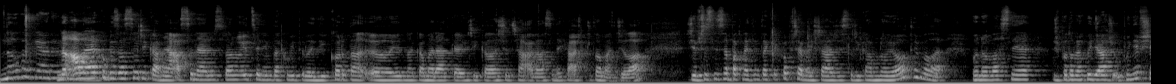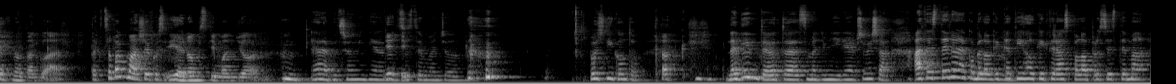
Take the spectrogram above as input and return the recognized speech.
No tak já nevím. No ale jako by zase říkám, já asi na jednu stranu i cením takový ty lidi, Korta, uh, jedna kamarádka, jak říkala, že třeba Anna se necháš pro ta manžela, že přesně jsem pak nad tím tak jako přemýšlela, že si říkám, no jo, ty vole, ono vlastně, když potom jako děláš úplně všechno takhle, tak co pak máš jako jenom s tím manželem? Mm, já nepotřebuji mít jenom s tím manželem. Společný konto. Tak. Nevím, to, to já jsem na tím nikdy nepřemýšlela. A to je stejná jako by logika té holky, která spala prostě s těma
